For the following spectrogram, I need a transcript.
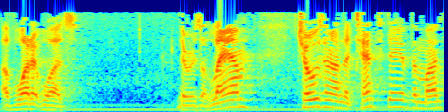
of what it was. There was a lamb chosen on the 10th day of the month,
